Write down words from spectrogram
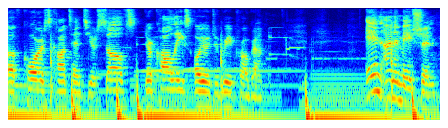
of course content to yourselves, your colleagues, or your degree program? In animation,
